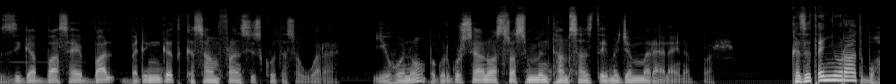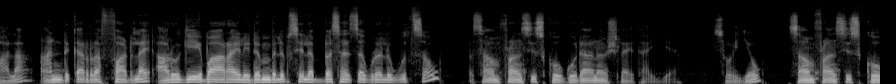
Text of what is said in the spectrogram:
እዚህ ገባ ሳይባል በድንገት ከሳን ፍራንሲስኮ ተሰወረ። ይህ ሆነው በጎርጎርሳውያኑ 1859 መጀመሪያ ላይ ነበር። ከዘጠኝ ወራት በኋላ አንድ ቀን ረፋድ ላይ አሮጌ የባሕር ኃይል የደንብ ልብስ የለበሰ ጸጉረ ልውጥ ሰው በሳን ፍራንሲስኮ ጎዳናዎች ላይ ታየ። ሰውየው ሳን ፍራንሲስኮ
